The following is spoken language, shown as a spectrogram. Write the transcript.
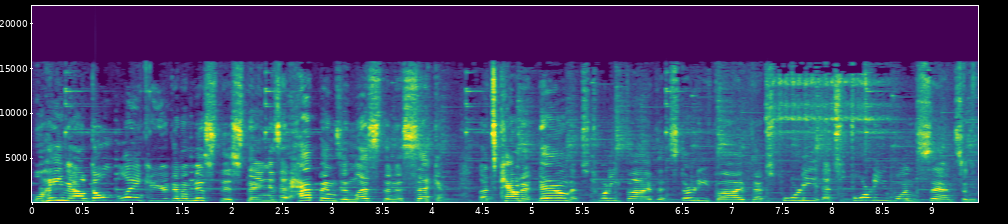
Well, hey now, don't blink or you're gonna miss this thing as it happens in less than a second. Let's count it down. That's 25, that's 35, that's 40, that's 41 cents, and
